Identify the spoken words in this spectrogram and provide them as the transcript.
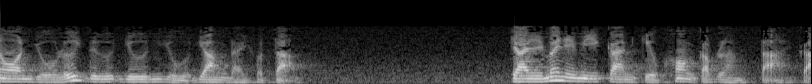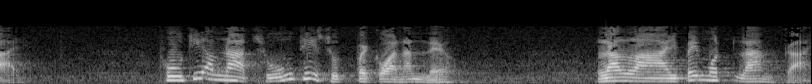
นอนอยู่หรือยืนอยู่อย่างใดก็ตาม ใจไม่ได้มีการเกี่ยวข้องกับร่างตายกาย ผู้ที่อำนาจสูงที่สุดไปกว่านั้นแล้ว ละลายไปหมดร่างกาย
